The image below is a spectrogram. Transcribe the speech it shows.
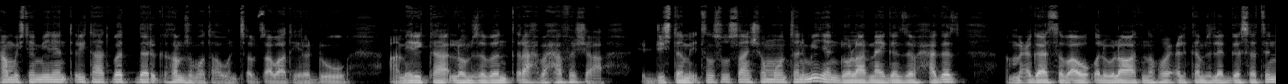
ሓሙሽተ ሚልዮን ጥሪታት በቲ ደርቂ ከም ዝሞታ እውን ጸብጻባት የረድኡ። ኣሜሪካ ሎምዘበን ጥራሕ ብሓፈሻ ሽዱሽተ ሚእትን ስሳን ሸሞንተን ሚልዮን ዶላር ናይ ገንዘብ ሓገዝ ኣብ ምዕጋት ሰብኣዊ ቅልውላዋት ንኽውዕል ከም ዝለገሰትን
